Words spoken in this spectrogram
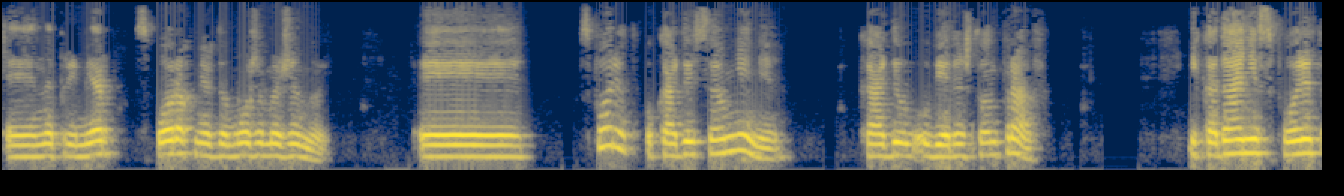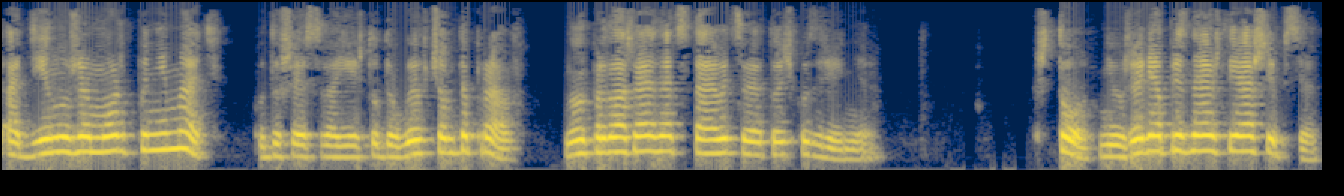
э, например, в спорах между мужем и женой. Э, спорят, у каждого есть свое мнение. Каждый уверен, что он прав. И когда они спорят, один уже может понимать в душе своей, что другой в чем-то прав. Но он продолжает отстаивать свою точку зрения. Что? Неужели я признаю, что я ошибся?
